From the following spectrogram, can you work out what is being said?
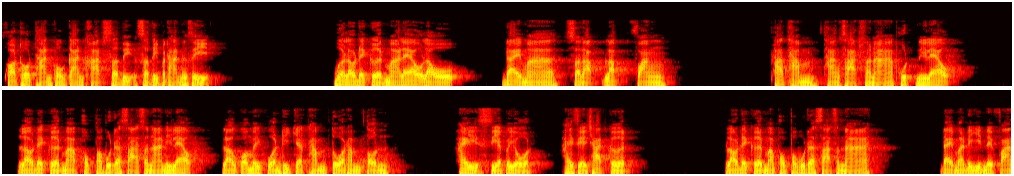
เพราะโทษฐานของการขาดสติสติปัฏฐานทั้งสี่เมื่อเราได้เกิดมาแล้วเรา ได้มาสดับรับฟัง พระธรรมทางศาสนาพุทธนี้แล้ว เราได้เกิดมาพบพระพุทธศาสนานี้แล้ว เราก็ไม่ควรที่จะทำตัวทำตน ให้เสียประโยชน์ ให้เสียชาติเกิด เราได้เกิดมาพบพระพุทธศาสนา ได้มาได้ยินได้ฟัง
